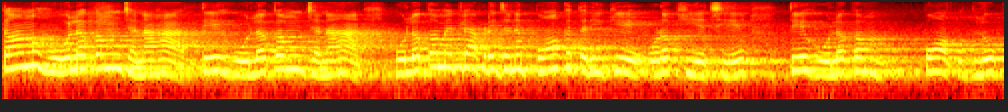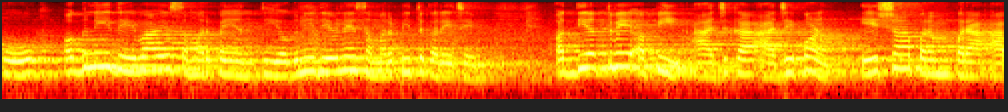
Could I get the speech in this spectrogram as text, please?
તમ હોલકમ જનાહા, તે હોલકમ જનાહા. હોલકમ એટલે આપણે જેને પોંક તરીકે ઓળખીએ છીએ, તે હોલકમ, પોંક લોકો અગ્નિદેવાય સમર્પયંતી, અગ્નિદેવને સમર્પિત કરે છે. અદ્યત્વે અપી આજકા આજે પણ એશા પરંપરા, આ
